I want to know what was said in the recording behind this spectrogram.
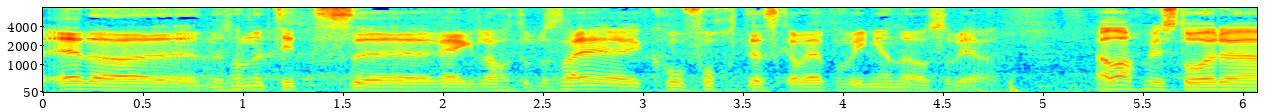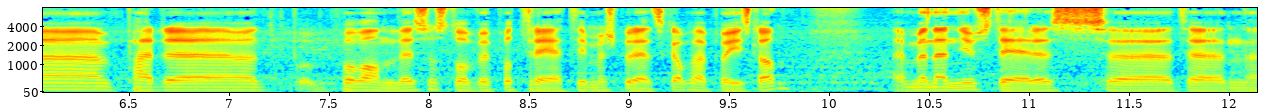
er det sånne tidsregler holdt på å si, hvor fort det skal være på vingene osv.? Ja da, vi står per, På vanlig så står vi på tre timers beredskap her på Island. Men den justeres til en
